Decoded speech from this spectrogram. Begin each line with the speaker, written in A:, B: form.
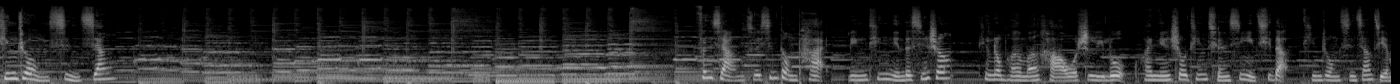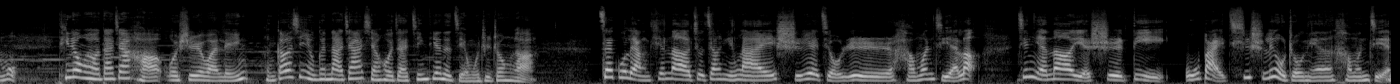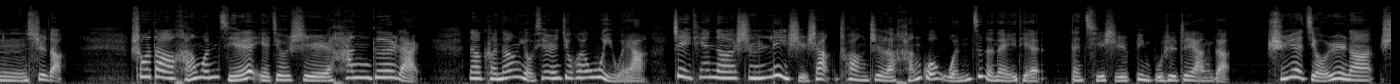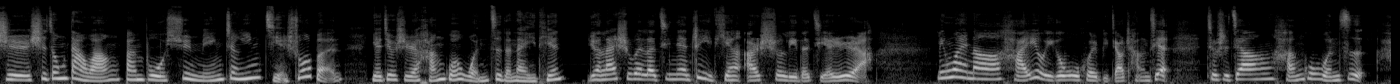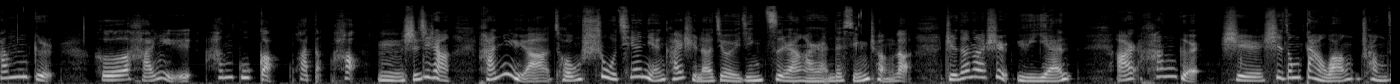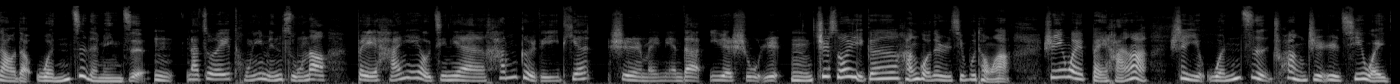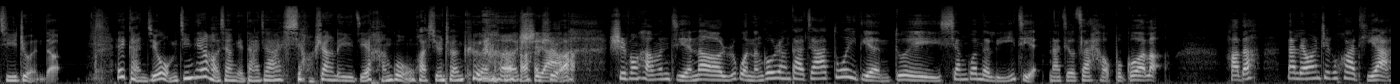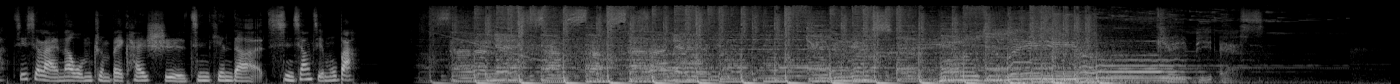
A: 听众信箱，分享最新动态，聆听您的心声。听众朋友们好，我是李璐，欢迎您收听全新一期的《听众信箱》节目。
B: 听众朋友，大家好，我是婉玲，很高兴又跟大家相会在今天的节目之中了。
A: 再过两天呢，就将迎来十月九日韩文节了。今年呢，也是第五百七十六周年韩文节。
B: 嗯，是的。说到韩文节，也就是汉歌来，那可能有些人就会误以为啊，这一天呢是历史上创制了韩国文字的那一天，但其实并不是这样的。十月九日呢，是世宗大王颁布训民正音解说本，也就是韩国文字的那一天。
A: 原来是为了纪念这一天而设立的节日啊！另外呢，还有一个误会比较常见，就是将韩国文字 hunger 和韩语 hanguga 划等号。
B: 嗯，实际上韩语啊，从数千年开始呢，就已经自然而然的形成了，指的呢是语言，而 hunger。是世宗大王创造的文字的名字。
A: 嗯，那作为同一民族呢，北韩也有纪念汉格的一天，是每年的一月十五日。
B: 嗯，之所以跟韩国的日期不同啊，是因为北韩啊是以文字创制日期为基准的。哎，感觉我们今天好像给大家小上了一节韩国文化宣传课呢。
A: 是啊，适逢韩文节呢，如果能够让大家多一点对相关的理解，那就再好不过了。好的，那聊完这个话题啊，接下来呢，我们准备开始今天的信箱节目吧。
